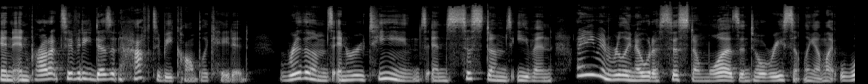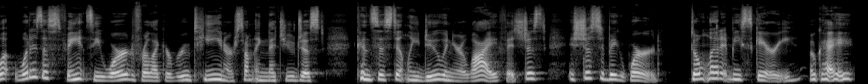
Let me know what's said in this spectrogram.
And, and productivity doesn't have to be complicated. Rhythms and routines and systems even. I didn't even really know what a system was until recently. I'm like, what, what is this fancy word for like a routine or something that you just consistently do in your life? It's just, it's just a big word. Don't let it be scary. Okay.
